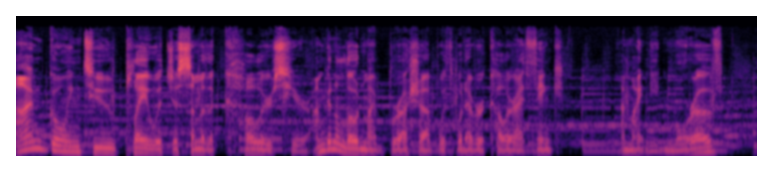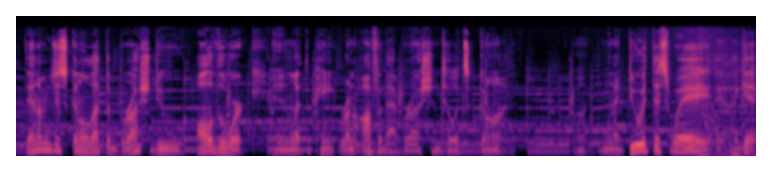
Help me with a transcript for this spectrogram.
I'm going to play with just some of the colors here. I'm going to load my brush up with whatever color I think I might need more of. Then I'm just going to let the brush do all of the work and let the paint run off of that brush until it's gone. Uh, when I do it this way, I get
